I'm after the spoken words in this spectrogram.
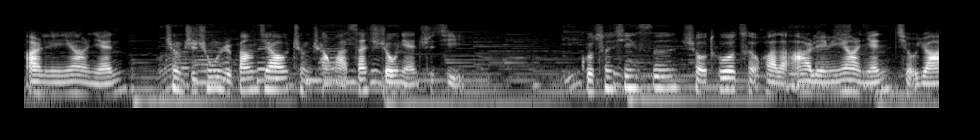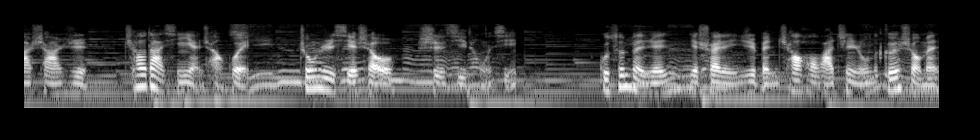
二零零二年，正值中日邦交正常化三十周年之际，古村新司受托策划了二零零二年九月二十二日。超大型演唱会，中日携手世纪同行。古村本人也率领日本超豪华阵容的歌手们，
